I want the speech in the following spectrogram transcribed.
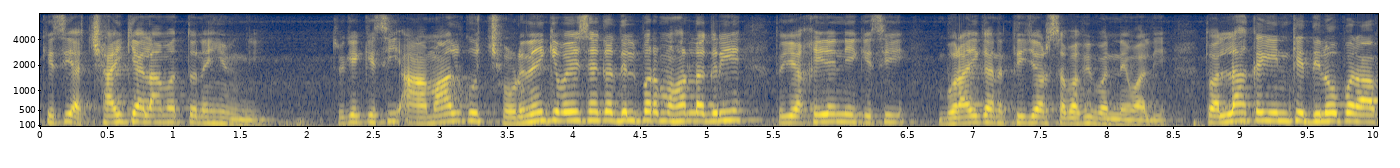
کسی اچھائی کی علامت تو نہیں ہوں گی چونکہ کسی اعمال کو چھوڑنے کی وجہ سے اگر دل پر مہر لگ رہی ہے تو یقیناً یہ کسی برائی کا نتیجہ اور سبب ہی بننے والی ہے۔ تو اللہ کہیں ان کے دلوں پر آپ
